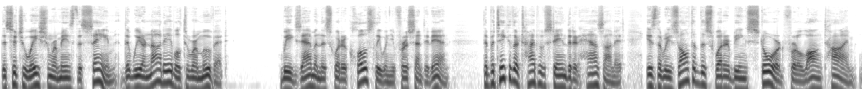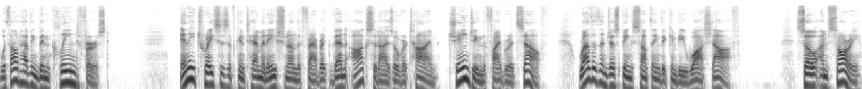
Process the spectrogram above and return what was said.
the situation remains the same that we are not able to remove it. We examined the sweater closely when you first sent it in. The particular type of stain that it has on it is the result of the sweater being stored for a long time without having been cleaned first. Any traces of contamination on the fabric then oxidize over time, changing the fiber itself, rather than just being something that can be washed off. So I'm sorry,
